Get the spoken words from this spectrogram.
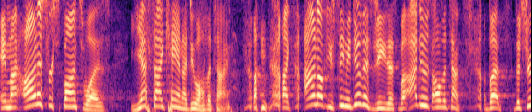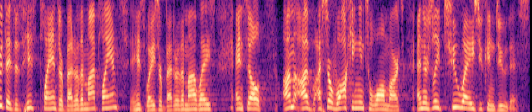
And my honest response was, Yes, I can. I do all the time. Um, like, I don't know if you see me do this, Jesus, but I do this all the time. But the truth is, is his plans are better than my plans. His ways are better than my ways. And so I'm, I start walking into Walmart, and there's really two ways you can do this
